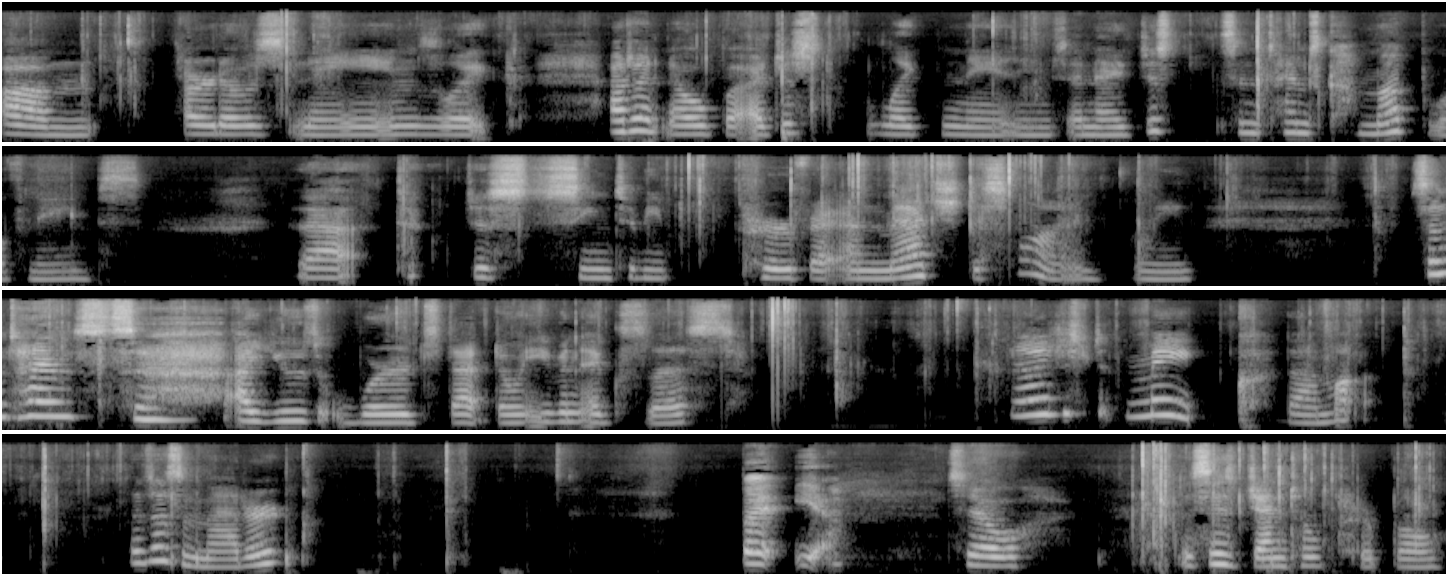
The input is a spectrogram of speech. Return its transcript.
um are those names like I don't know, but I just like names and I just sometimes come up with names that just seem to be perfect and match the slime. I mean, sometimes I use words that don't even exist. And I just make them up. It doesn't matter. But yeah, so this is Gentle Purple.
